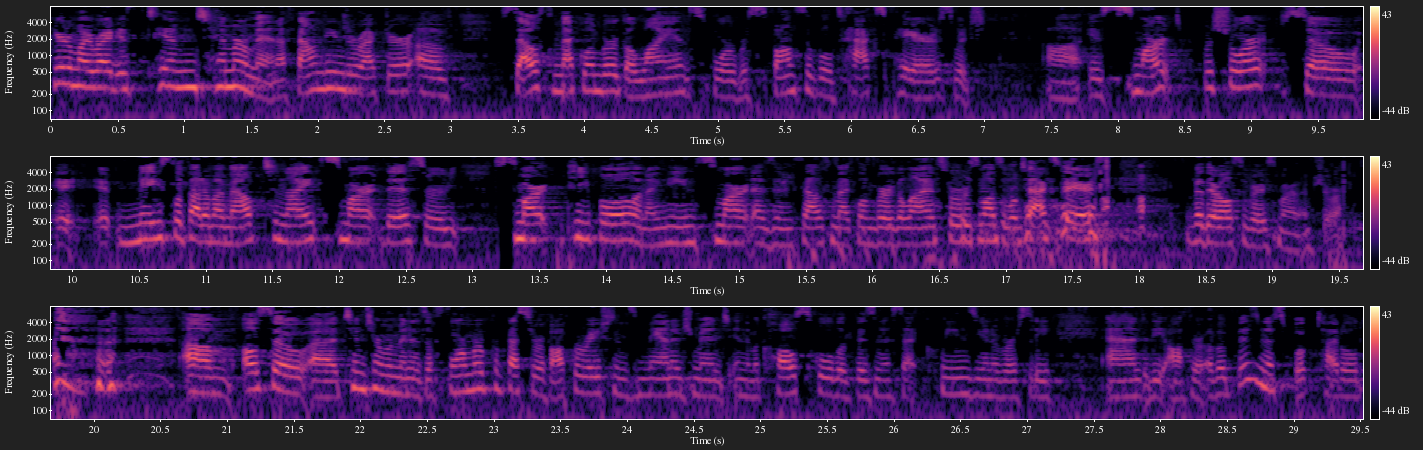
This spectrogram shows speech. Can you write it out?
Here to my right is Tim Timmerman, a founding director of South Mecklenburg Alliance for Responsible Taxpayers, which uh, is SMART for short. So it, it, may slip out of my mouth tonight, SMART this or SMART people, and I mean SMART as in South Mecklenburg Alliance for Responsible Taxpayers but they're also very smart, I'm sure. um, also, uh, Tim Timmerman is a former professor of operations management in the McColl School of Business at Queen's University and the author of a business book titled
